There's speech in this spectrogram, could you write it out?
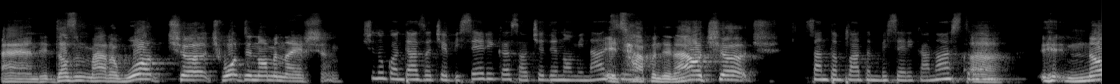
And it doesn't matter what church, what denomination, Și nu contează ce biserică sau ce it's denominație happened in our church. s-a întâmplat în biserica noastră Uh, it- no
